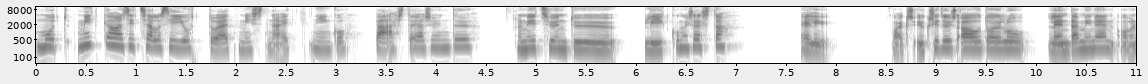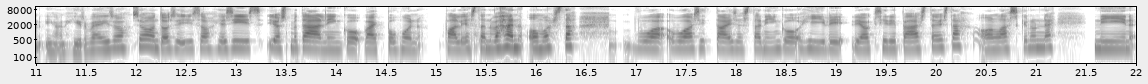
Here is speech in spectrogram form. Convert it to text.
Mutta mitkä on sitten sellaisia juttuja, että mistä näitä niinku, päästöjä syntyy? No niitä syntyy liikkumisesta, eli vaikka yksityisautoilu, lentäminen on ihan hirveä iso. Se on tosi iso. Ja siis jos mä täällä niinku, vaikka puhun, paljastan vähän omasta vu- vuosittaisesta niinku, hiilidioksidipäästöistä, on laskenut ne, niin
